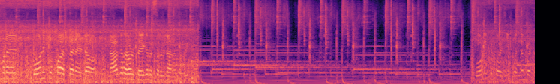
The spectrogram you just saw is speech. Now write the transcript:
നമ്മൾ ബോണിക്കുപ്പ എത്താനായിട്ടോ നാഗർഹോൾ ടൈഗർ റിസർവിലാണ് റിസർവിലാണുള്ളത് ബോണിക്കുപ്പ കഴിഞ്ഞ് പൊന്നമ്പേട്ട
